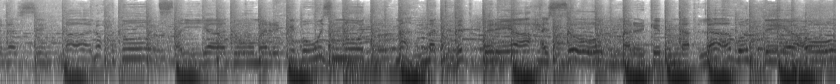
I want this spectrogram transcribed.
غزة برياح السود مركبنا لابد يعود.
